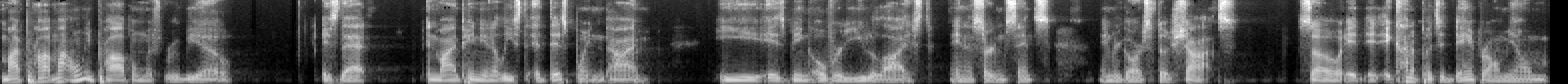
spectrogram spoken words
my pro- my only problem with Rubio is that, in my opinion, at least at this point in time, he is being overutilized in a certain sense in regards to those shots. So it, it, it kind of puts a damper on me on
